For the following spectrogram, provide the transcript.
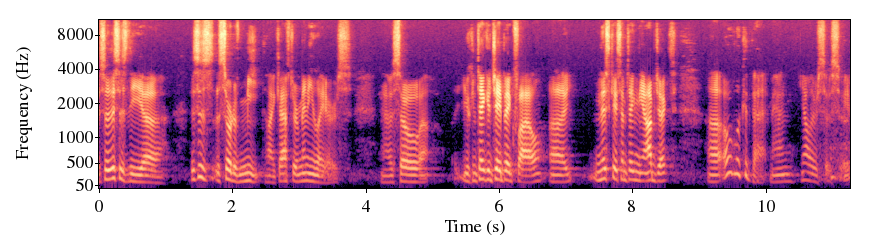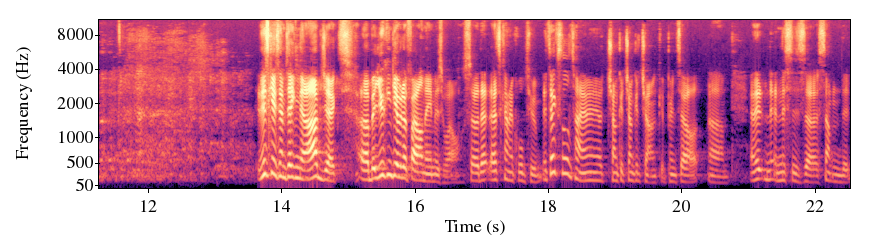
So this is the, uh, this is the sort of meat, like after many layers. You know, so uh, you can take a JPEG file. Uh, in this case, I'm taking the object. Uh, oh, look at that, man. Y'all are so sweet. In this case, I'm taking the object, uh, but you can give it a file name as well. So that, that's kind of cool too. It takes a little time, you know, chunk a chunk a chunk. It prints out, um, and, it, and, this is uh, something that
